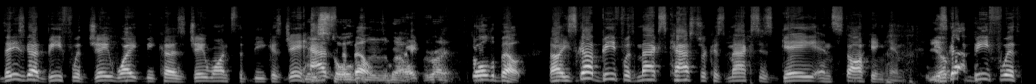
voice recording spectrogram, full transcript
then he's got beef with Jay White because Jay wants the because Jay they has the belt, the belt, right? Right. Stole the belt. Uh, he's got beef with Max Caster because Max is gay and stalking him. Yep. He's got beef with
